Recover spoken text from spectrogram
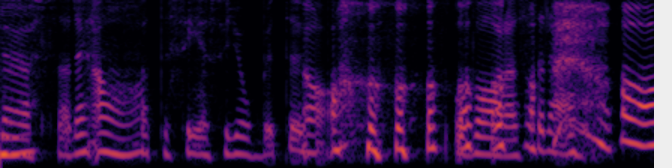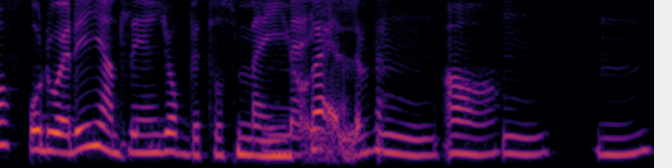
lösa det Mm. Ja. för att det ser så jobbigt ut. Ja. Och vara sådär. ja, och då är det egentligen jobbigt hos mig, Mig. själv. Mm. Ja. Mm. Mm.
